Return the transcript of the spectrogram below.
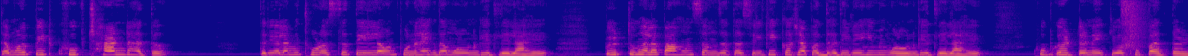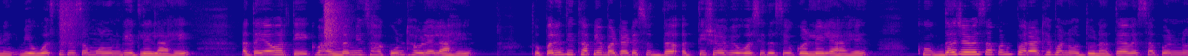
त्यामुळे पीठ खूप छान राहतं. तर याला मी थोडंसं तेल लावून पुन्हा एकदा मळून घेतलेलं आहे. पीठ तुम्हाला पाहून समजत असेल की कशा पद्धतीनेही मी मळून घेतलेलं आहे. खूप घट्ट नाही किंवा खूप पातळ नाही व्यवस्थित असं मळून घेतलेलं आहे. आता यावरती एक भांडं मी झाकून ठेवलेलं आहे. तोपर्यंत इथं आपले बटाटेसुद्धा अतिशय व्यवस्थित असे उकडलेले आहेत. खूपदा ज्यावेळेस आपण पराठे बनवतो ना त्यावेळेस आपण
